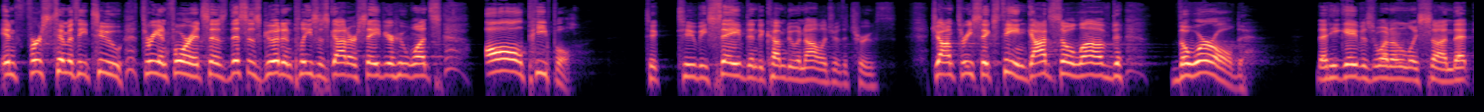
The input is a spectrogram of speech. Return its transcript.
In 1 Timothy 2, 3 and 4, it says, this is good and pleases God our Savior who wants all people to, to be saved and to come to a knowledge of the truth. John 3, 16, God so loved the world that he gave his one and only son that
